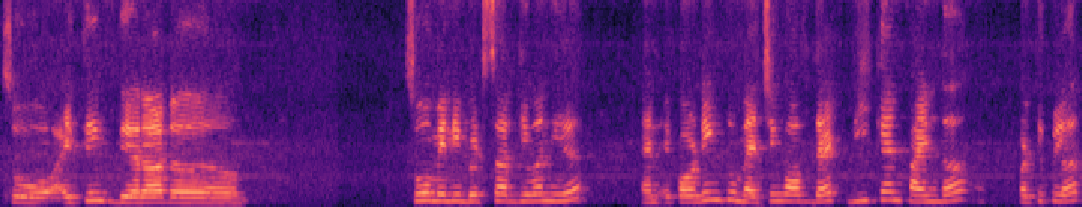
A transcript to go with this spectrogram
So i think there are uh, so many bits are given here. And according to matching of that we can find the particular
